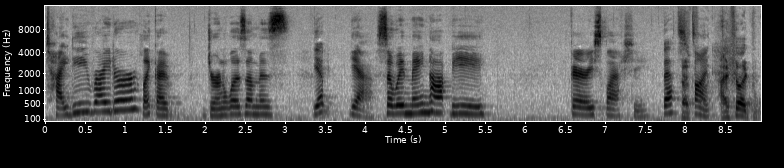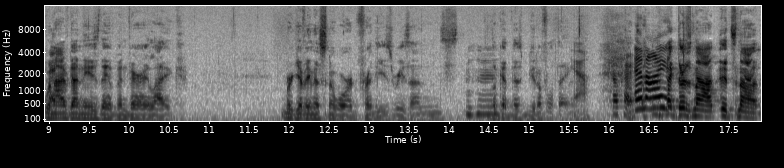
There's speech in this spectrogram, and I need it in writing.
tidy writer, like I, journalism is, Yep, yeah, so it may not be very splashy. that's, That's fine. fine. I feel like when I've done these, they've been very like, we're giving this an award for these reasons. Mm-hmm. Look at this beautiful thing. Yeah. Okay. And I, Like, there's not, it's not,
